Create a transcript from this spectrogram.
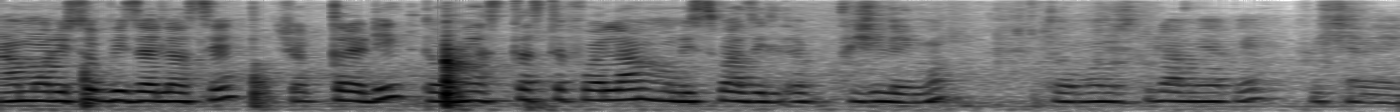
আর মরিচও ভিজাইল আছে সবটা রেডি তো আমি আস্তে আস্তে ফয়লাম মরিচ বাজি ফিসি তো মরিচগুলো আমি আগে ফিসে নিয়ে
